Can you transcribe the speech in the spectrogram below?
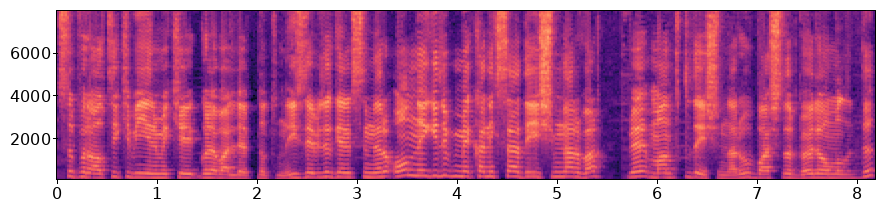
06 2022 Global Lab notunu izleyebilir gereksinimleri. Onunla ilgili bir mekaniksel değişimler var ve mantıklı değişimler. Bu başta böyle olmalıydı.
